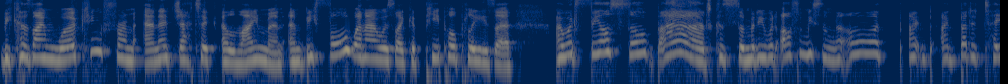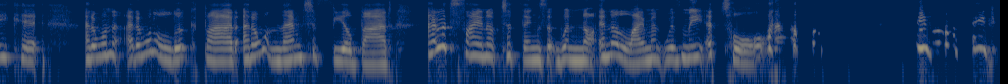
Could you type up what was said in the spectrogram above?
because I'm working from energetic alignment. And before, when I was like a people pleaser, I would feel so bad because somebody would offer me something. Oh, I, I'd better take it. I don't want to. I don't want to look bad. I don't want them to feel bad. I would sign up to things that were not in alignment with me at all. you know, like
